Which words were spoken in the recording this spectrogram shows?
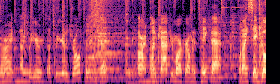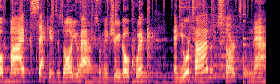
All right, that's what you're that's what you're gonna draw today, okay? All right, uncap your marker. I'm gonna take that. When I say go, five seconds is all you have. So make sure you go quick. And your time starts now.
